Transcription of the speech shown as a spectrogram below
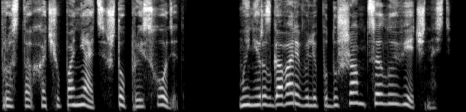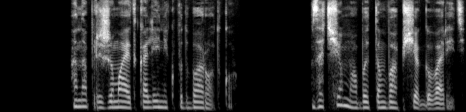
Просто хочу понять, что происходит. Мы не разговаривали по душам целую вечность. Она прижимает колени к подбородку. Зачем об этом вообще говорить?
